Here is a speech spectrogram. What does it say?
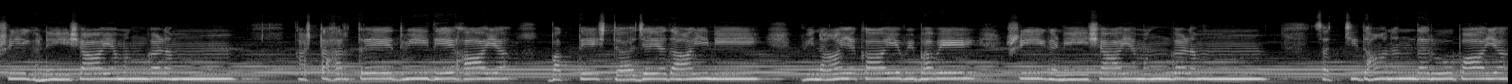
श्रीगणेशाय मङ्गलम्। कष्टहर्त्रे द्विदेहाय भक्तेष्टजयदायिने विनायकाय विभवे श्रीगणेशाय मङ्गलम्। सच्चिदानन्दरूपाय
